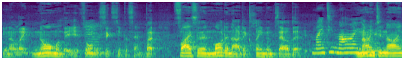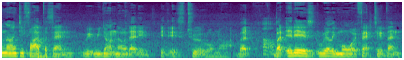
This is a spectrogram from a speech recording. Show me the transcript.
you know, like normally it's only Mm. sixty percent, but Pfizer and Moderna they claim themselves that 99. 99 95 percent. We, we don't know that it, it is true or not, but Oh. but it is really more effective than?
